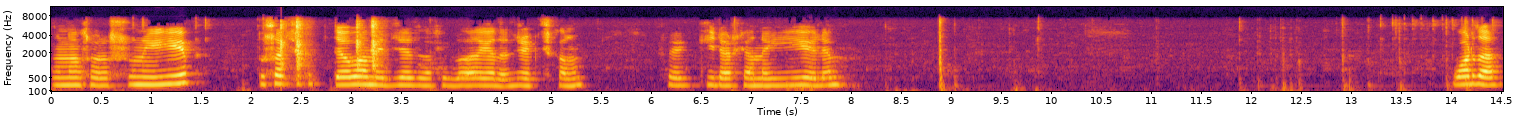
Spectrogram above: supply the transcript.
Ondan sonra şunu yiyip dışarı çıkıp devam edeceğiz rakiplara ya da direkt çıkalım. Şöyle giderken de yiyelim. Bu arada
